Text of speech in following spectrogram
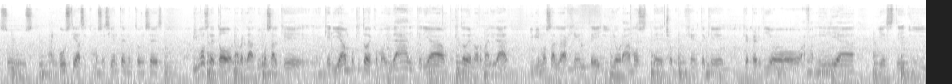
sus angustias y cómo se sienten. Entonces, vimos de todo, la verdad. Vimos al que quería un poquito de comodidad y quería un poquito de normalidad. Y vimos a la gente y lloramos, de hecho, con gente que, que perdió a familia. Y, este, y,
